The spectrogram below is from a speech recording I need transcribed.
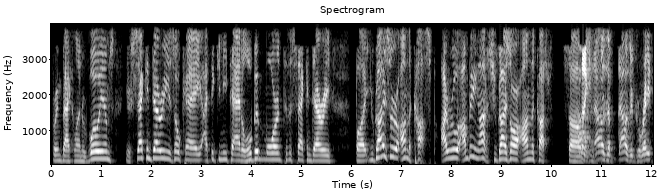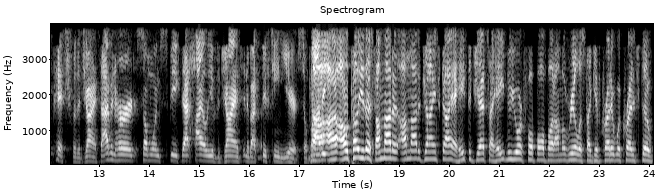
bring back Leonard Williams. Your secondary is okay. I think you need to add a little bit more into the secondary, but you guys are on the cusp. I really, I'm being honest. You guys are on the cusp. So That was, that was a that was a great pitch for the Giants. I haven't heard someone speak that highly of the Giants in about 15 years. So Bobby, I, I'll tell you this: I'm not a I'm not a Giants guy. I hate the Jets. I hate New York football, but I'm a realist. I give credit where credit's due.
